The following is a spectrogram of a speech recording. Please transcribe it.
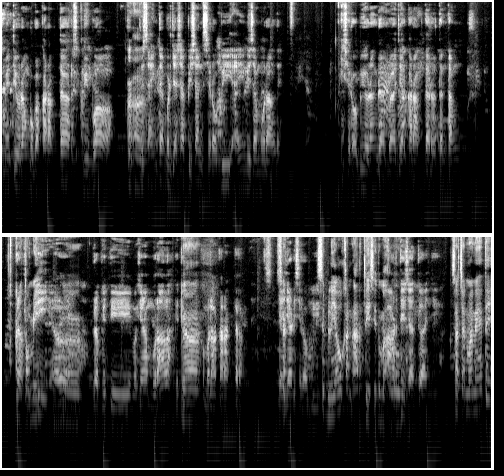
miti orang boga karakter, scribble. Heeh. Terus aing teh berjasa pisan di si Robi, aing bisa mural deh. Si Robi orang udah belajar karakter tentang graffiti, oh, graffiti maksudnya mural lah gitu, Nah. mural karakter. Diajar di si Robi. si beliau kan artis itu mah Artis satu anjing. sacan mana teh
